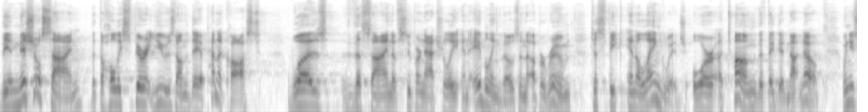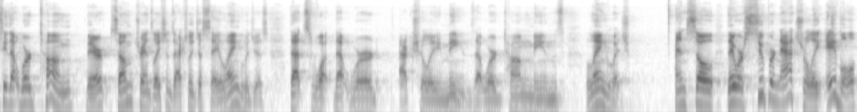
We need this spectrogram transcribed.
The initial sign that the Holy Spirit used on the day of Pentecost was the sign of supernaturally enabling those in the upper room to speak in a language or a tongue that they did not know. When you see that word tongue there, some translations actually just say languages. That's what that word actually means. That word tongue means language. And so they were supernaturally able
